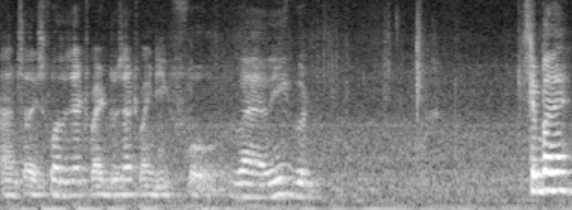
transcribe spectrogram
answer is four twelve two सा twenty four very good simple है?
